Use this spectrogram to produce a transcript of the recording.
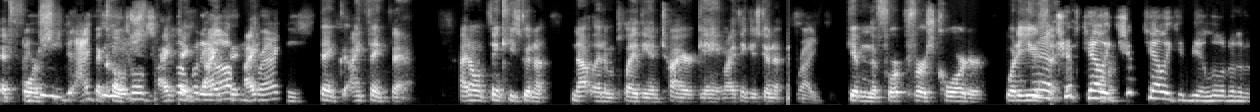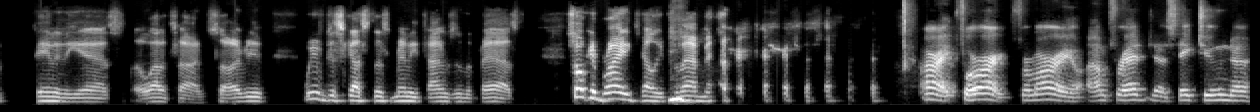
that forced he, I the coach. I think I, I think I think that. I don't think he's going to not let him play the entire game. I think he's going to right give him the for, first quarter. What do you yeah, think? Chip Kelly. Chip Kelly can be a little bit of a pain in the ass a lot of times. So I mean, we've discussed this many times in the past. So can Brian Kelly, for that matter. All right, for Art, for Mario, I'm Fred. Uh, stay tuned. Uh,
